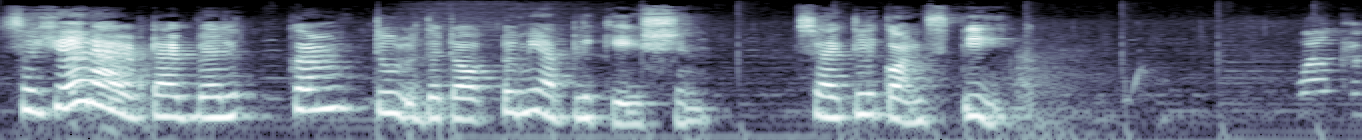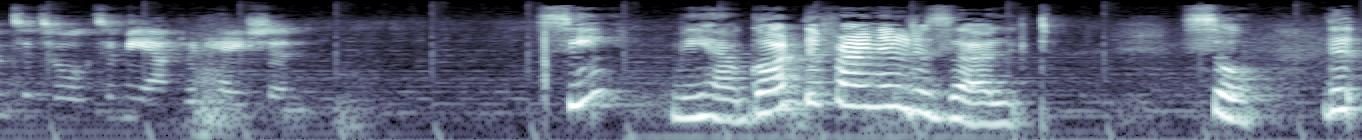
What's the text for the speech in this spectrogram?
So here I have typed welcome to the talk to me application. So I click on speak. Welcome to talk to me application. See, we have got the final result. So the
